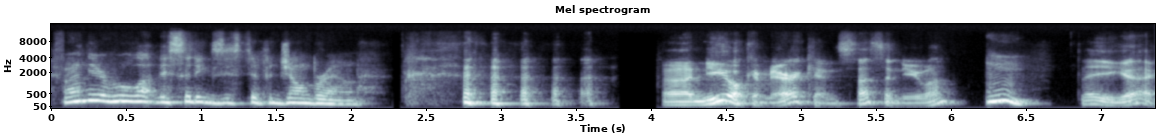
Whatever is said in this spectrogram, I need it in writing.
If only a rule like this had existed for John Brown. uh, New York Americans. That's a new one. Mm. There you go.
